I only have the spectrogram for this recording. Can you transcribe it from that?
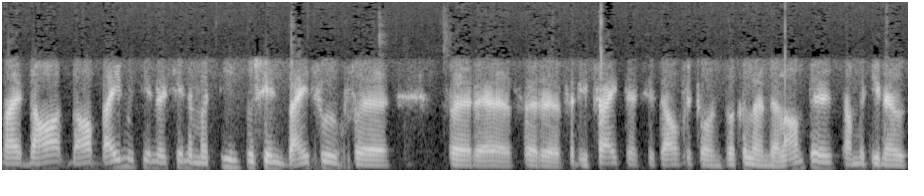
maar daar daarbey moet jy nou sê net maar 10% byvoeg vir vir uh, vir uh, vir die feit dat Suid-Afrika 'n ontwikkelende land is, dan moet jy nou 'n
